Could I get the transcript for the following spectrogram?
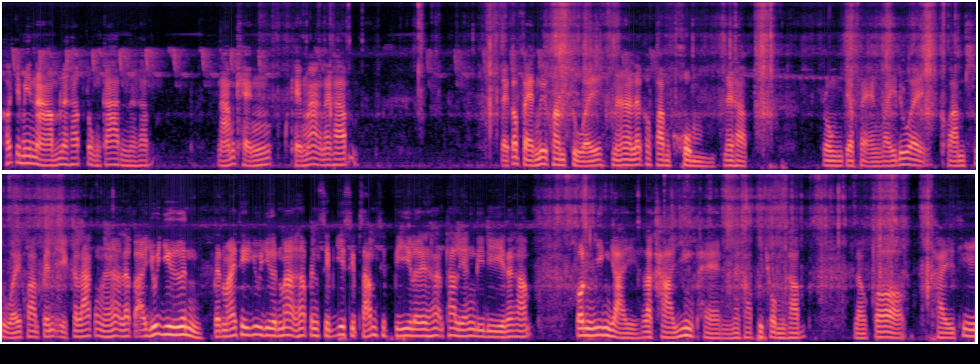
เขาจะมีหนามนะครับตรงก้านนะครับหนามแข็งแข็งมากนะครับ แต่ก็แฝงด้วยความสวยนะแล้วก็ความคมนะครับ ตรงจะแฝงไว้ด้วยความสวยความเป็นเอกลักษณ์นะฮะแล้วก็อายุยืนเป็นไม้ที่อายุยืนมากครับเป็นสิบยี่สิบสามสิบปีเลยฮะถ้าเลี้ยงดีๆนะครับ ต้นยิ่งใหญ่ราคายิ่งแพงนะครับ ผู้ชมครับ แล้วก็ใครที่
